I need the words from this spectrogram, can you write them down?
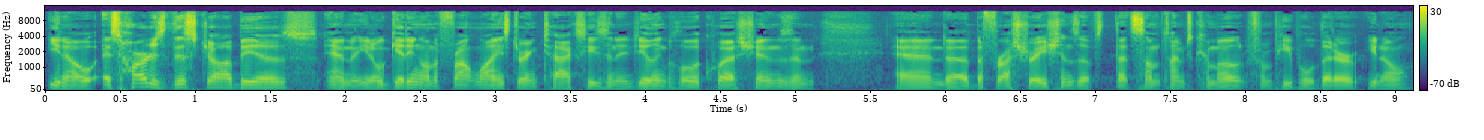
you know, as hard as this job is, and you know, getting on the front lines during tax season and dealing with all the questions and and uh, the frustrations of, that sometimes come out from people that are you know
